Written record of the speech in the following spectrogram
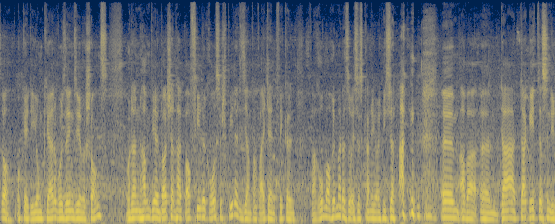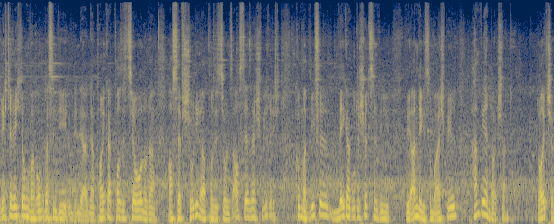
So, okay, die jungen Kerle, wo sehen sie ihre Chance? Und dann haben wir in Deutschland halt auch viele große Spieler, die sich einfach weiterentwickeln. Warum auch immer das so ist, das kann ich euch nicht sagen. ähm, aber ähm, da, da geht das in die richtige Richtung. Warum das in, die, in der, der Point Guard Position oder auch selbst Shooting Guard Position ist auch sehr, sehr schwierig. Guck mal, wie viele mega gute Schützen wie, wie Andi zum Beispiel haben wir in Deutschland? Deutsche.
